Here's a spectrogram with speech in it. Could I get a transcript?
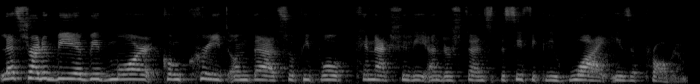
Let's try to be a bit more concrete on that so people can actually understand specifically why is a problem.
